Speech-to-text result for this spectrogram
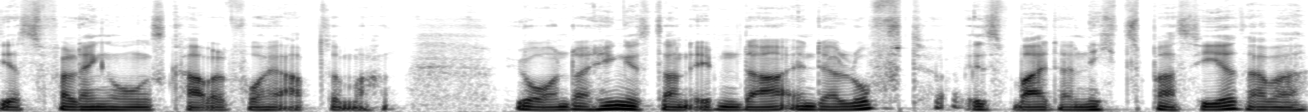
das Verlängerungskabel vorher abzumachen. Ja, und da hing es dann eben da in der Luft, ist weiter nichts passiert, aber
